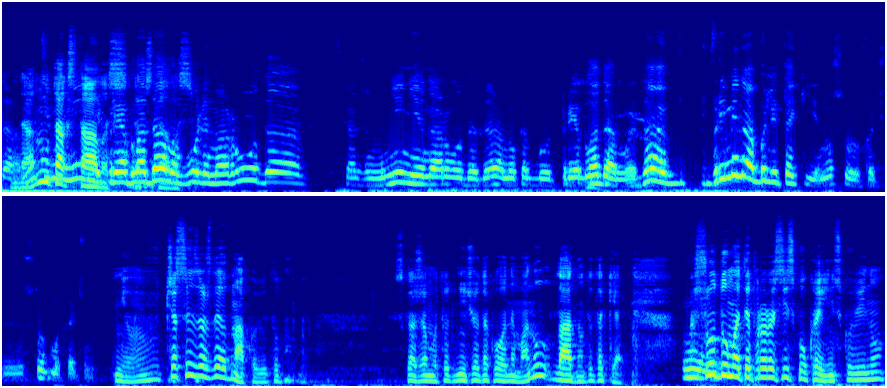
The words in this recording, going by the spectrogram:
Да, Да, но, ну, тем так не менее, сталось, Преобладала так сталось. воля народа, скажем, мнение народа, да, оно как бы вот преобладало. Да, времена были такие, ну что хочу, что мы хотим. Ні, в- часи завжди однакові. Тут, скажімо, тут нічого такого нема. Ну, ладно, то таке. Ну, Що думаєте про російсько-українську війну?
